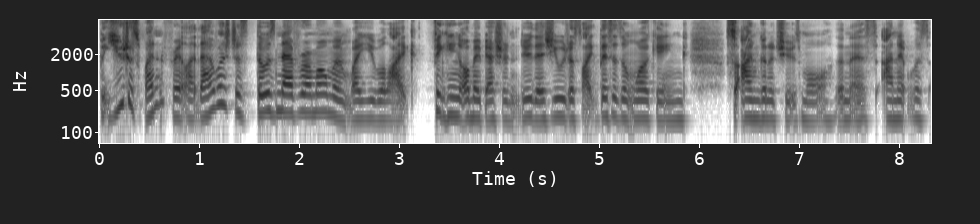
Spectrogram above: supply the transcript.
But you just went for it. Like there was just there was never a moment where you were like thinking, oh maybe I shouldn't do this. You were just like, this isn't working, so I'm gonna choose more than this. And it was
